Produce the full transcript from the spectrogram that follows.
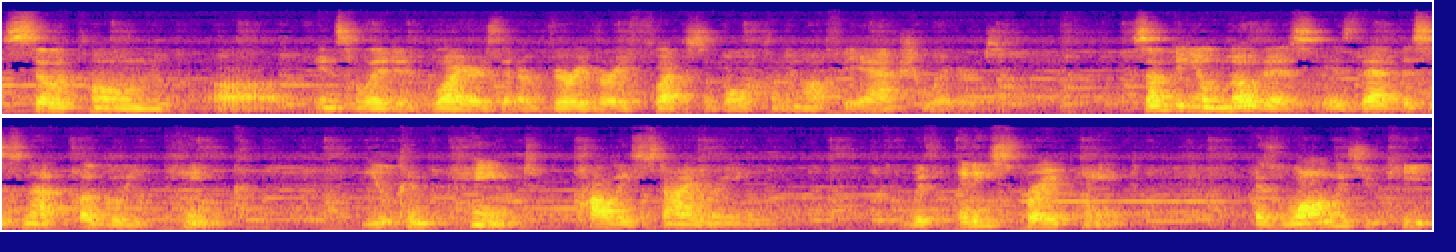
silicone uh, insulated wires that are very, very flexible coming off the actuators. Something you'll notice is that this is not ugly pink. You can paint polystyrene with any spray paint as long as you keep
